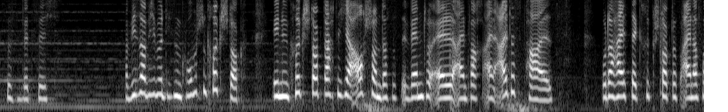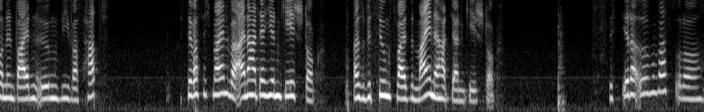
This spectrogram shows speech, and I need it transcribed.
Das ist witzig. Aber wieso habe ich immer diesen komischen Krückstock? Wegen dem Krückstock dachte ich ja auch schon, dass es eventuell einfach ein altes Paar ist. Oder heißt der Krückstock, dass einer von den beiden irgendwie was hat? Wisst ihr, was ich meine? Weil einer hat ja hier einen Gehstock. Also beziehungsweise meine hat ja einen Gehstock. Wisst ihr da irgendwas? Oder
